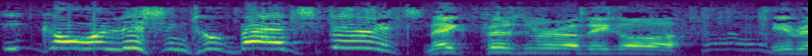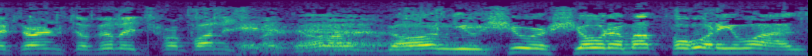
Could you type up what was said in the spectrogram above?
He go a listen to bad spirits. Make prisoner of Egoa. He returns to village for punishment. Doggone, you sure showed him up for what he was.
